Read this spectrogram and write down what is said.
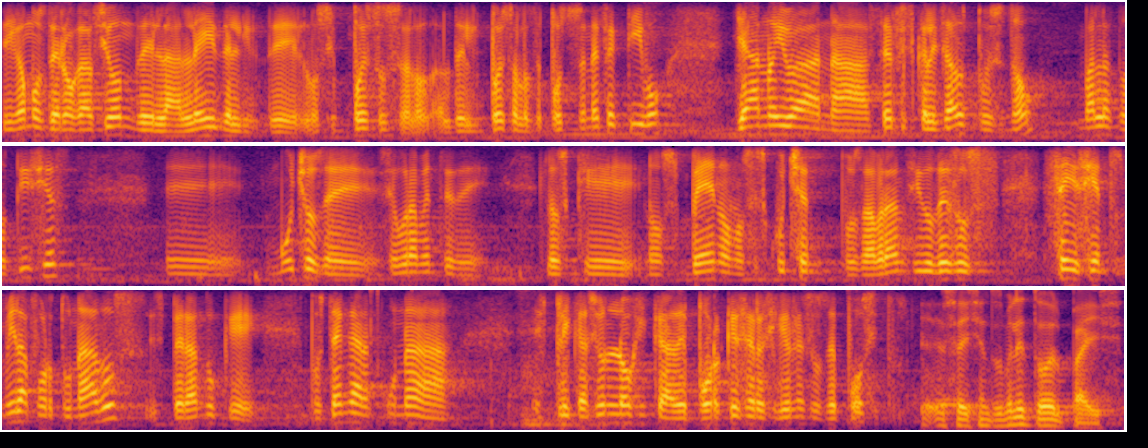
digamos, derogación de la ley del, de los impuestos, a del impuesto a los depósitos en efectivo, ya no iban a ser fiscalizados, pues no, malas noticias. Eh, muchos de, seguramente de los que nos ven o nos escuchan, pues habrán sido de esos 600 mil afortunados, esperando que pues tengan una explicación lógica de por qué se recibieron esos depósitos. 600 eh, mil en todo el país.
